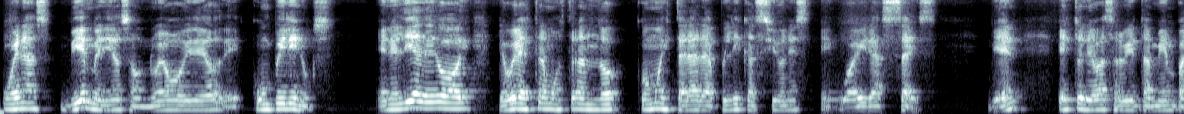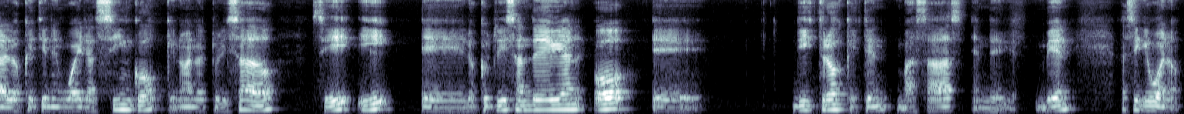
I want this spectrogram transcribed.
Buenas, bienvenidos a un nuevo video de Cumpi Linux. En el día de hoy les voy a estar mostrando cómo instalar aplicaciones en Guaira 6. Bien, esto le va a servir también para los que tienen Guaira 5 que no han actualizado, ¿sí? Y eh, los que utilizan Debian o eh, distros que estén basadas en Debian. Bien, así que bueno,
